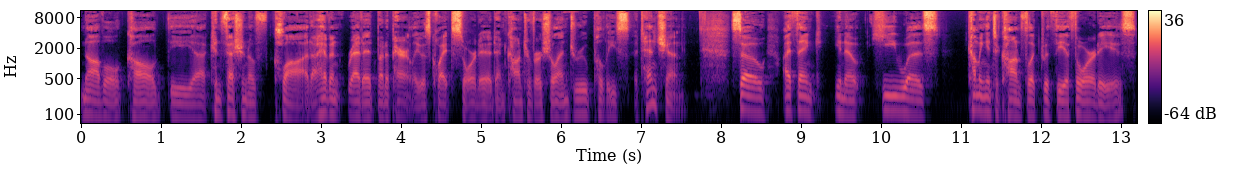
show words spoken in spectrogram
novel called The uh, Confession of Claude. I haven't read it, but apparently it was quite sordid and controversial and drew police attention. So I think, you know, he was coming into conflict with the authorities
